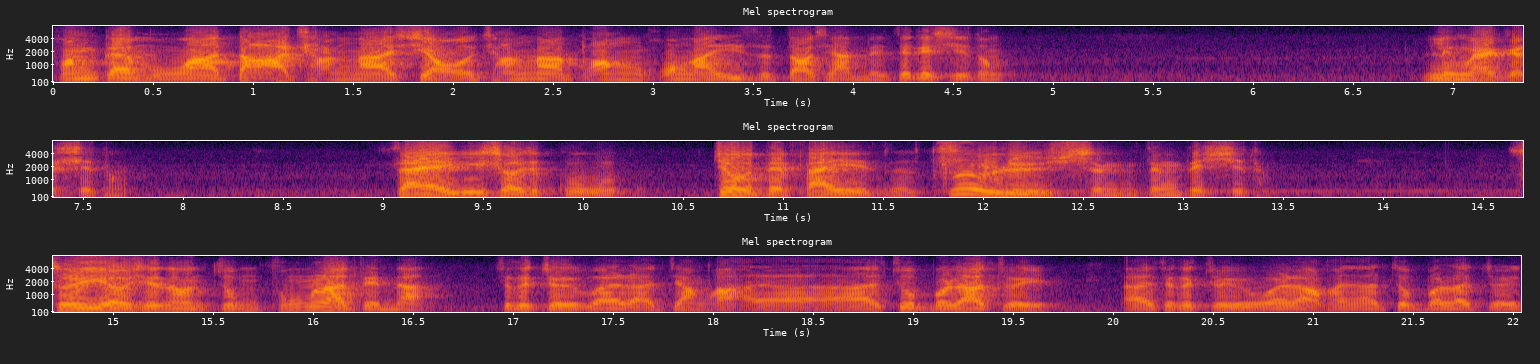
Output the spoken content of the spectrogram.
黄肝膜啊、大肠啊、小肠啊、膀胱啊，一直到下面这个系统，另外一个系统，在医学的古旧的翻译是自律神经的系统。所以有些人中风了的呢，这个嘴歪了，讲话呃呃做不了嘴，啊这个嘴歪了，好像做不了嘴，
